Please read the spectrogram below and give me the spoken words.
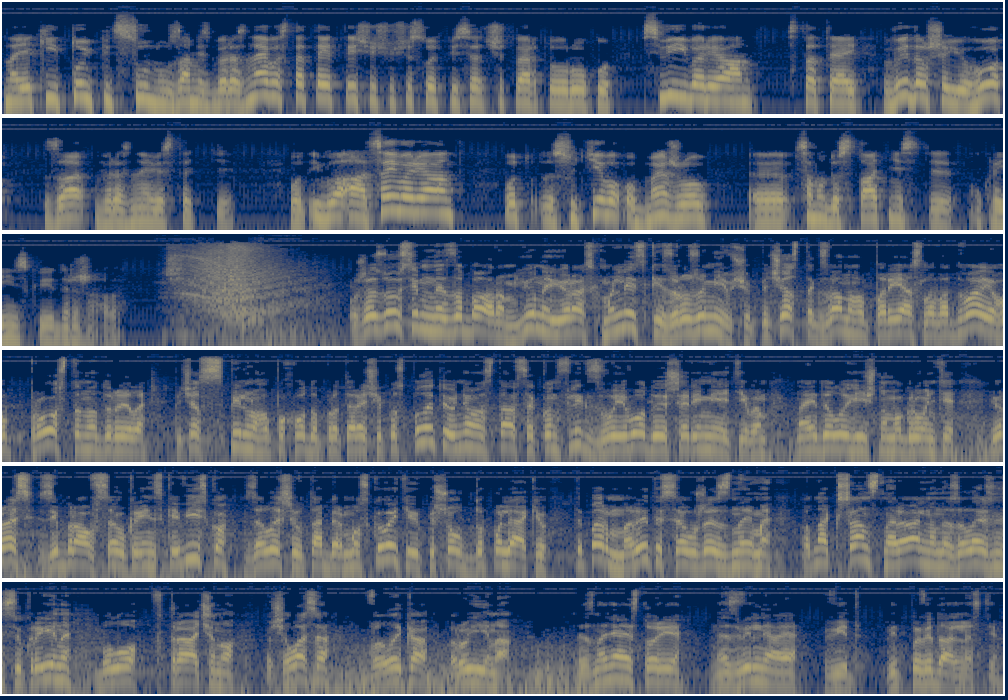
на який той підсунув замість березневих статей 1654 року свій варіант статей, видавши його за березневі статті. От, і, а цей варіант от, суттєво обмежував е, самодостатність е, української держави. Уже зовсім незабаром юний Юрась Хмельницький зрозумів, що під час так званого Переяслава 2 його просто надурили. Під час спільного походу проти Речі Посполитої у нього стався конфлікт з воєводою Шереметьєвим на ідеологічному ґрунті. Юрась зібрав все українське військо, залишив табір московитів і пішов до поляків. Тепер миритися уже з ними. Однак шанс на реальну незалежність України було втрачено. Почалася велика руїна. Незнання історії не звільняє від відповідальності.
